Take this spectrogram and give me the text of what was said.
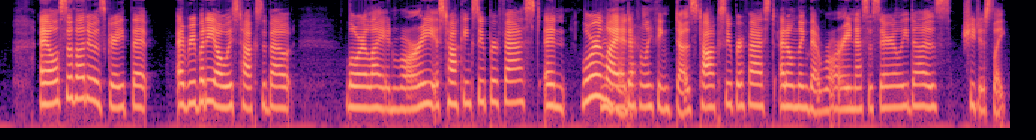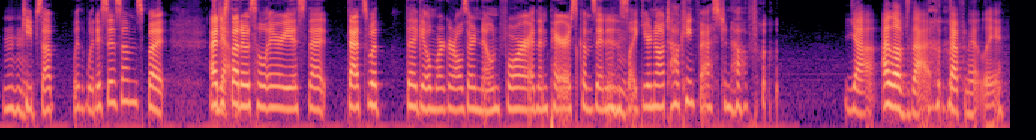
I also thought it was great that everybody always talks about Lorelai and Rory is talking super fast, and Lorelai I Mhm. definitely think does talk super fast. I don't think that Rory necessarily does. She just like Mhm. keeps up with witticisms, but I just Yeah. thought it was hilarious that that's what the Gilmore Girls are known for, and then Paris comes in and is Mhm. like, "You're not talking fast enough." Yeah, I loved that. Definitely.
